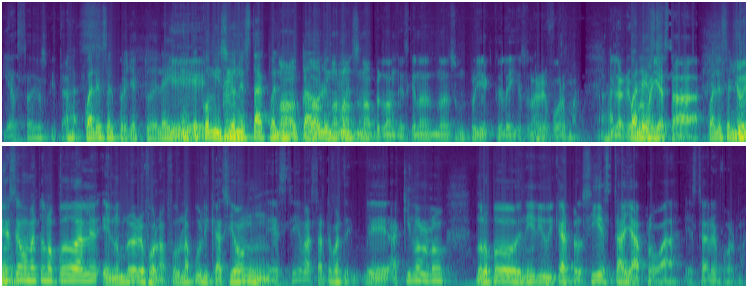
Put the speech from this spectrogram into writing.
y hasta de hospitales. ¿Cuál es el proyecto de ley? ¿En qué eh, comisión está? ¿Cuál diputado lo impulsa? No, no, perdón, es que no, es un proyecto de ley, es una reforma. Y la reforma ya está... ¿Cuál es el Yo en este momento no puedo darle el número de reforma. Fue una publicación este, bastante fuerte. Eh, aquí no, no, no lo puedo venir y ubicar, pero sí está ya aprobada esta reforma.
